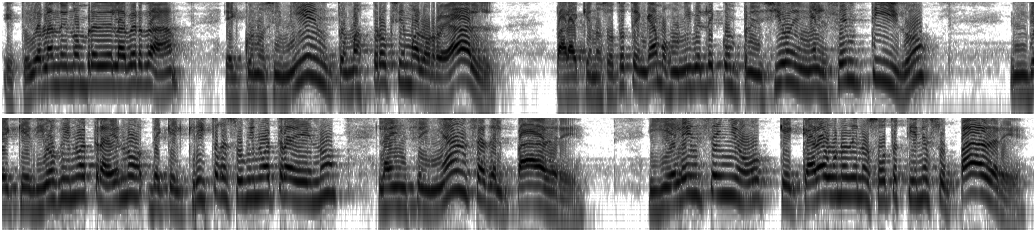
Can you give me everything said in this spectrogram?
Estoy hablando en nombre de la verdad, el conocimiento más próximo a lo real para que nosotros tengamos un nivel de comprensión en el sentido de que Dios vino a traernos, de que el Cristo Jesús vino a traernos la enseñanza del Padre. Y Él enseñó que cada uno de nosotros tiene su Padre,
